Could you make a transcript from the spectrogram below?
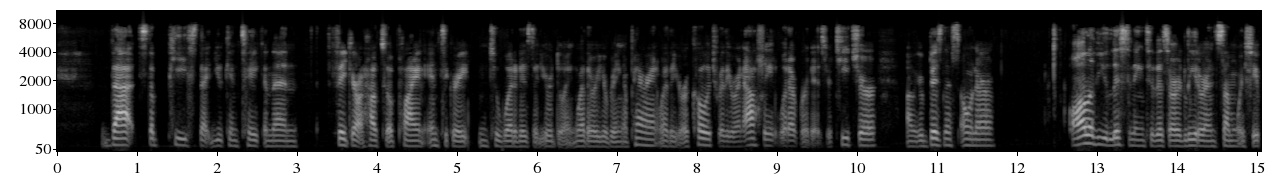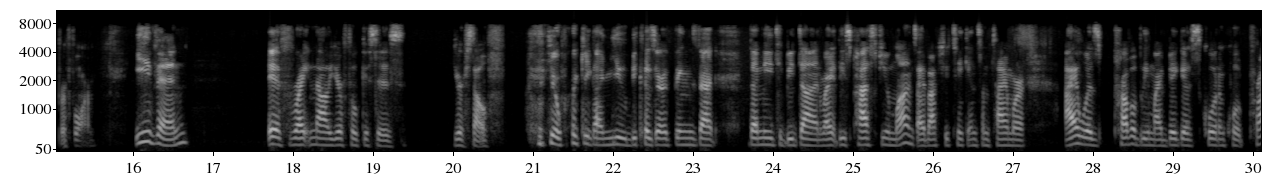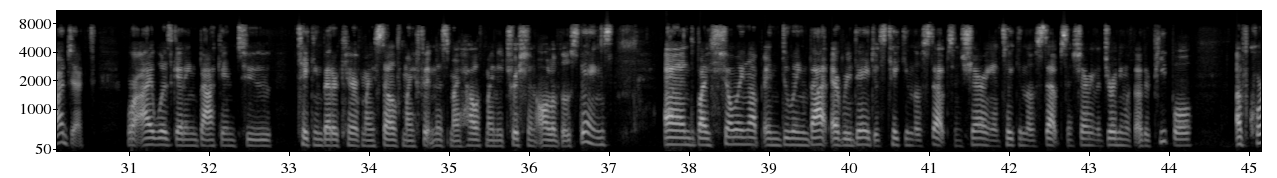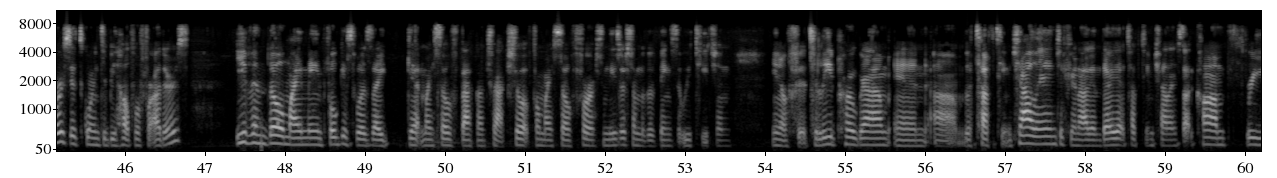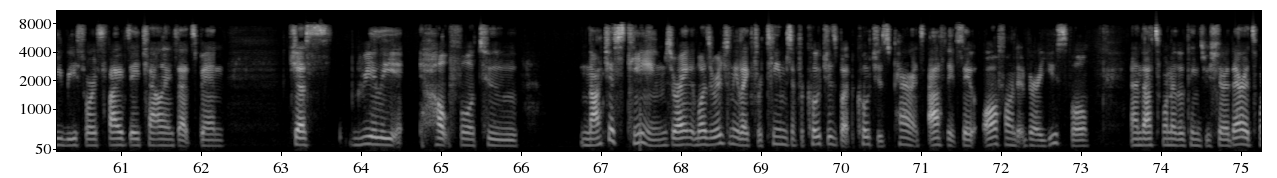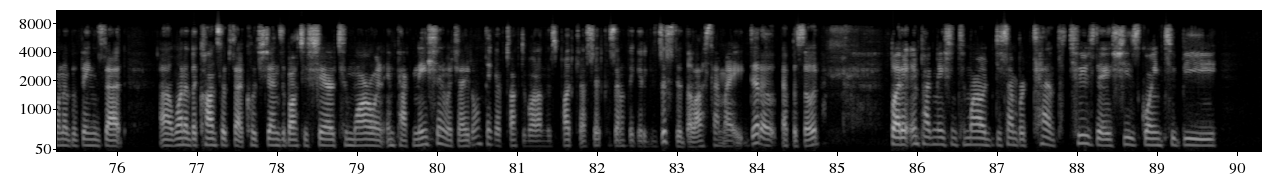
that's the piece that you can take and then figure out how to apply and integrate into what it is that you're doing whether you're being a parent whether you're a coach whether you're an athlete whatever it is your teacher um, your business owner all of you listening to this are a leader in some way shape or form. Even if right now your focus is yourself you're working on you because there are things that that need to be done right? These past few months i've actually taken some time where i was probably my biggest quote unquote project where i was getting back into taking better care of myself my fitness my health my nutrition all of those things and by showing up and doing that every day just taking those steps and sharing and taking those steps and sharing the journey with other people of course it's going to be helpful for others even though my main focus was like get myself back on track, show up for myself first. And these are some of the things that we teach in, you know, Fit to Lead program and um, the Tough Team Challenge. If you're not in there yet, toughteamchallenge.com, free resource, five day challenge that's been just really helpful to not just teams, right? It was originally like for teams and for coaches, but coaches, parents, athletes, they all found it very useful. And that's one of the things we share there. It's one of the things that uh, one of the concepts that Coach Jen's about to share tomorrow in Impact Nation, which I don't think I've talked about on this podcast yet because I don't think it existed the last time I did a episode. But at Impact Nation tomorrow, December 10th, Tuesday, she's going to be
